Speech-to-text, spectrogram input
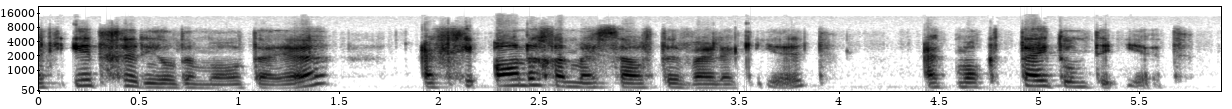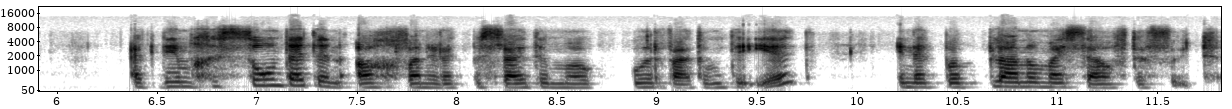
ek eet gereelde maaltye. Ek gee aandag aan myself terwyl ek eet. Ek maak tyd om te eet. Ek neem gesondheid in ag wanneer ek besluite maak oor wat om te eet en ek beplan om myself te voed.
